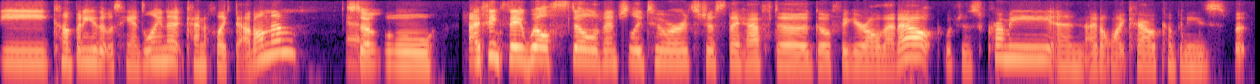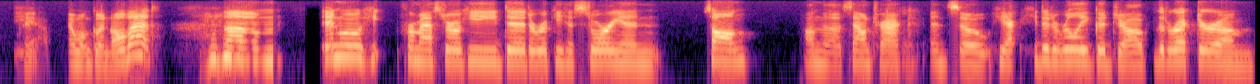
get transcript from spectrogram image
the company that was handling it kind of flaked out on them. Yeah. So I think they will still eventually tour. It's just they have to go figure all that out, which is crummy, and I don't like how companies, but Yeah. I won't go into all that um, Eunwoo he, from Astro, he did a rookie historian song on the soundtrack, and so he he did a really good job. The director um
